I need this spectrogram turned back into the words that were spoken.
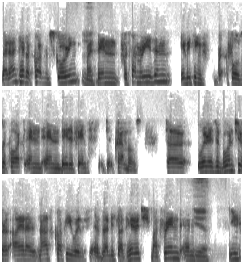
they, don't have a problem scoring, Mm. but then for some reason everything falls apart and and their defense crumbles. So whereas Ubuntu, I had a nice coffee with uh, Vladislav Heric, my friend, and yeah he,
